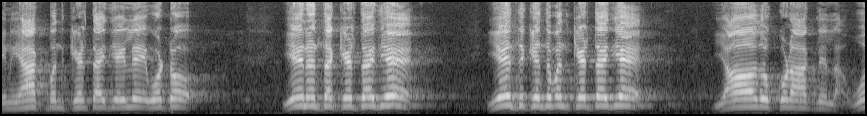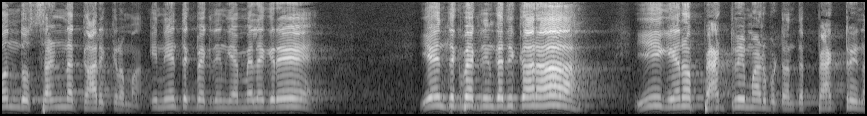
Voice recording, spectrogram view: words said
ಇನ್ನು ಯಾಕೆ ಬಂದು ಕೇಳ್ತಾ ಇದೆಯಾ ಇಲ್ಲಿ ಓಟು? ಏನಂತ ಕೇಳ್ತಾ ಇದೆಯೇ ಏನಕ್ಕೆ ಅಂತ ಬಂದು ಕೇಳ್ತಾ ಇದೆಯೇ ಯಾವುದು ಕೂಡ ಆಗಲಿಲ್ಲ. ಒಂದು ಸಣ್ಣ ಕಾರ್ಯಕ್ರಮ. ಇನ್ನೇನು ಬೇಕು ನಿನ್ಗೆ ಎಂ ಎಲ್ ಎಗಿರಿ ಏಂತಕ್ಕೆ ಬೇಕು ನಿನ್ಗೆ ಅಧಿಕಾರ? ಈಗೇನೋ ಫ್ಯಾಕ್ಟ್ರಿ ಮಾಡ್ಬಿಟ್ಟಂತೆ, ಫ್ಯಾಕ್ಟ್ರಿನ.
